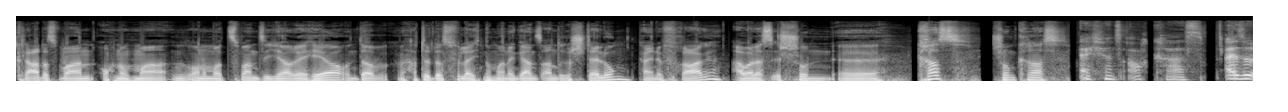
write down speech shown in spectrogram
Klar, das waren auch nochmal noch mal 20 Jahre her und da hatte das vielleicht nochmal eine ganz andere Stellung, keine Frage. Aber das ist schon äh, krass, schon krass. Ich finde es auch krass. Also,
